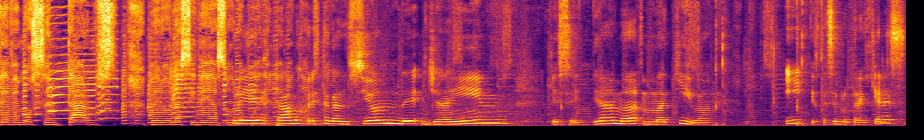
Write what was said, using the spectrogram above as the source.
debemos sentarnos, pero las ideas son. Bueno, ya estábamos con esta canción de Jain que se llama Makiba. Y ustedes se preguntarán quién es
